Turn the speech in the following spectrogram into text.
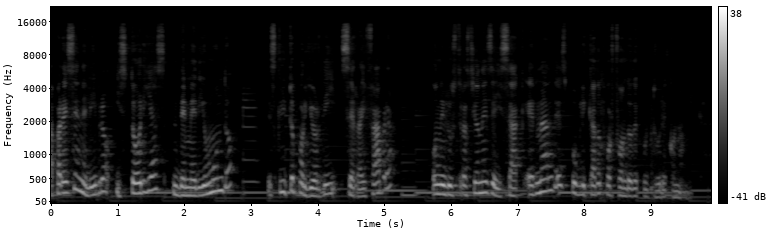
Aparece en el libro Historias de Medio Mundo, escrito por Jordi Serra Fabra, con ilustraciones de Isaac Hernández, publicado por Fondo de Cultura Económica.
